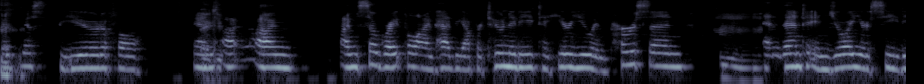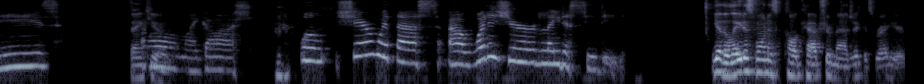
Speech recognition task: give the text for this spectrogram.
They're just beautiful. And I, I'm I'm so grateful I've had the opportunity to hear you in person mm. and then to enjoy your CDs. Thank you. Oh my gosh. Well, share with us uh, what is your latest CD? Yeah, the latest one is called Capture Magic. It's right here.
